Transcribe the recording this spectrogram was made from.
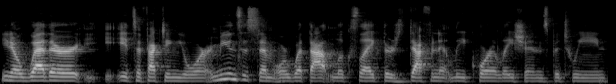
you know, whether it's affecting your immune system or what that looks like, there's definitely correlations between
